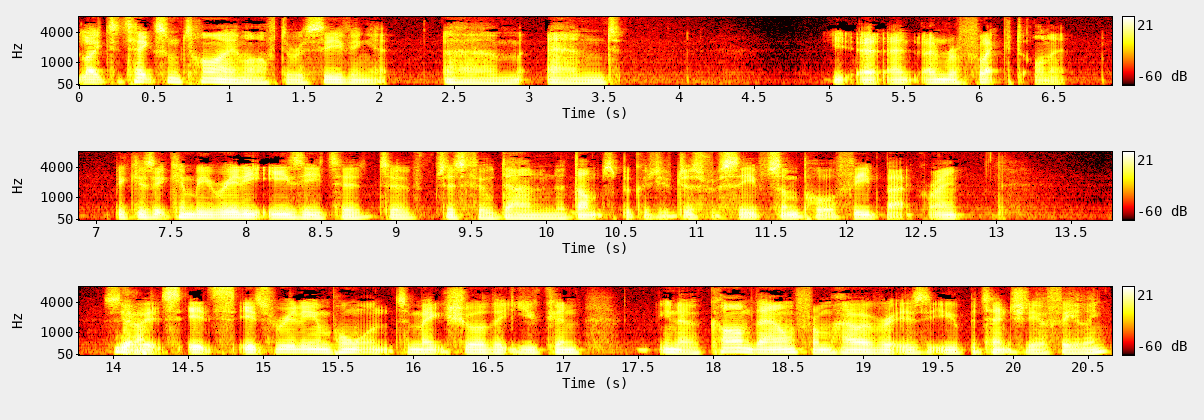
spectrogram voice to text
like to take some time after receiving it um, and, and and reflect on it because it can be really easy to to just feel down in the dumps because you've just received some poor feedback, right? So yeah. it's it's it's really important to make sure that you can, you know, calm down from however it is that you potentially are feeling,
